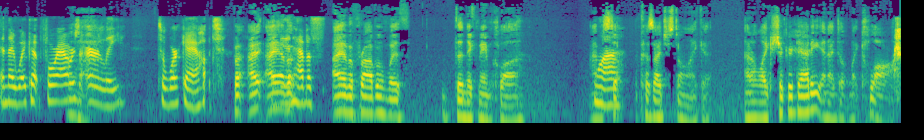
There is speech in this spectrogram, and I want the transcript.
And they wake up 4 hours early to work out. But I, I have a, have a I have a problem with the nickname Claw. I'm Why? Because I just don't like it. I don't like Sugar Daddy, and I don't like Claw.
